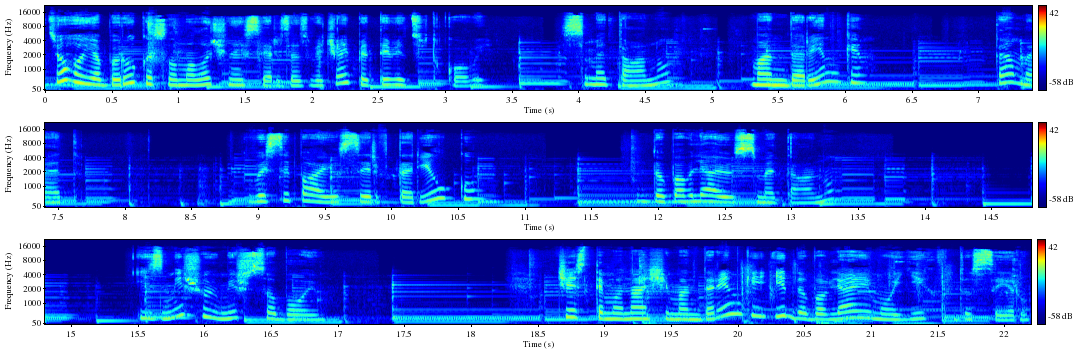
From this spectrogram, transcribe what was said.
В цього я беру кисломолочний сир, зазвичай 5%. Сметану, мандаринки та мед. Висипаю сир в тарілку, додаю сметану і змішую між собою. Чистимо наші мандаринки і додаємо їх до сиру.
